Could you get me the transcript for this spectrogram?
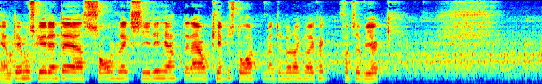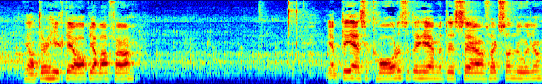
Jamen det er måske den der Salt Lake City her. Den er jo kæmpestor, men det er ikke noget, jeg kan ikke få til at virke. Ja, det er helt deroppe, jeg var før. Jamen det er altså kortet så det her, men det ser jo så ikke sådan ud jo.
